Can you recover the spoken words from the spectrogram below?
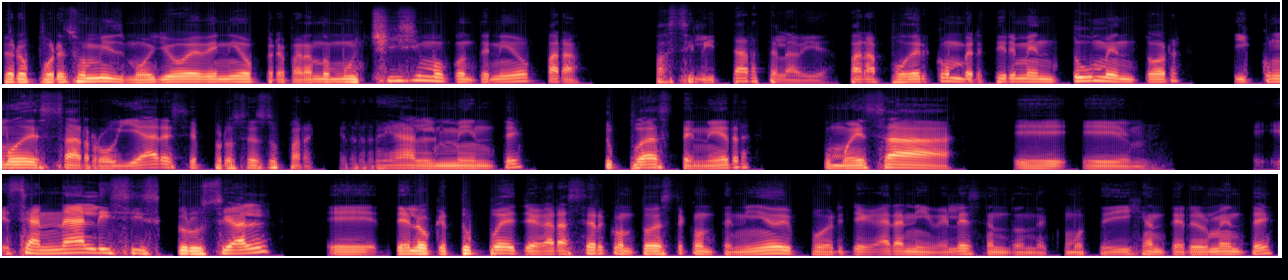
pero por eso mismo yo he venido preparando muchísimo contenido para facilitarte la vida, para poder convertirme en tu mentor y cómo desarrollar ese proceso para que realmente tú puedas tener como esa, eh, eh, ese análisis crucial eh, de lo que tú puedes llegar a hacer con todo este contenido y poder llegar a niveles en donde, como te dije anteriormente,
